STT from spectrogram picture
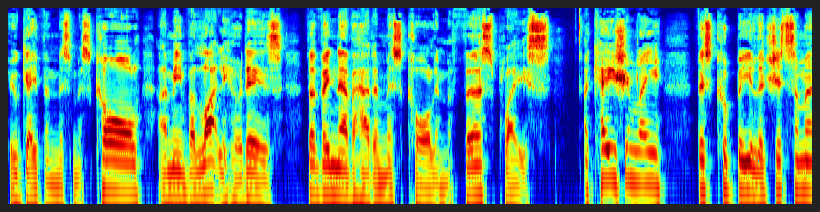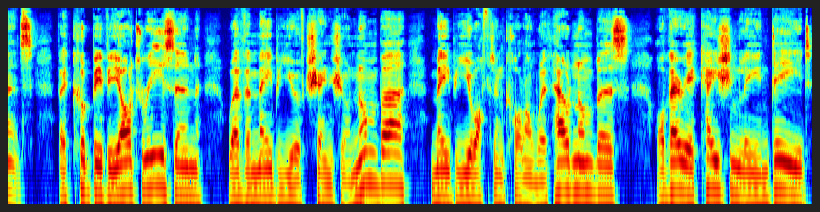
who gave them this missed call. I mean, the likelihood is that they never had a missed call in the first place. Occasionally, this could be legitimate. There could be the odd reason whether maybe you have changed your number, maybe you often call on withheld numbers, or very occasionally indeed,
